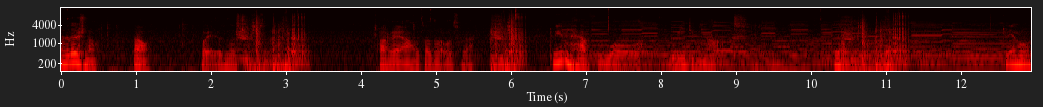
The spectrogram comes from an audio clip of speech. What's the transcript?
Oh, there's no. Oh, wait, it was in this chest, isn't it? Okay, yeah, that's what I thought it was. Okay. Do we even have wool? We do not. We don't need wool. Do we have wool?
